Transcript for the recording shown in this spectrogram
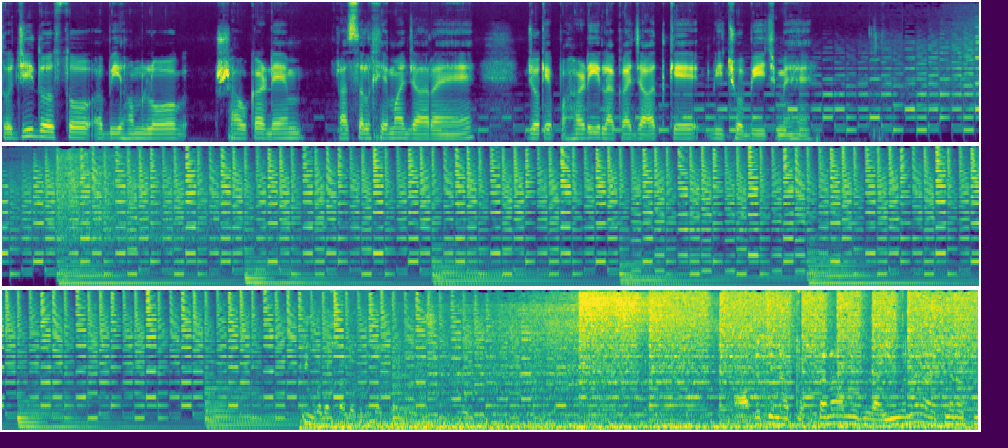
तो जी दोस्तों अभी हम लोग शावका डैम रसल खेमा जा रहे हैं जो कि पहाड़ी इलाका जात के बीचों बीच में है چې نه پښتنانو د یو نه تر په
